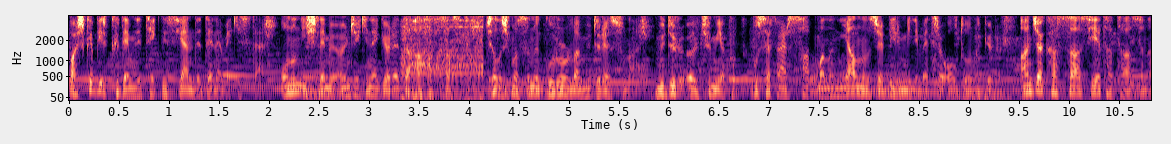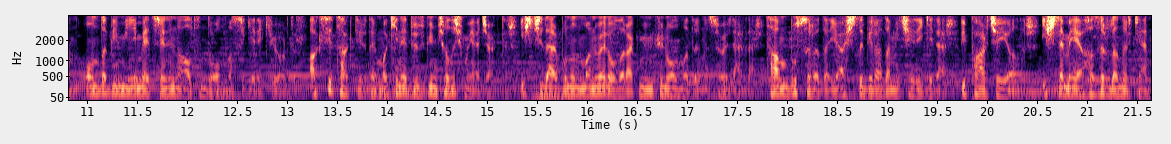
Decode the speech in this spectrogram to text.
Başka bir kıdemli teknisyen de denemek ister. Onun işlemi öncekine göre daha hassastır. Çalışmasını gururla müdüre sunar. Müdür ölçüm yapıp bu sefer sapmanın yalnızca 1 milimetre olduğunu görür. Ancak hassasiyet hatasının onda 1 milimetrenin altında olması gerekiyordur. Aksi takdirde makine düzgün çalışmayacaktır. İşçiler bunun manuel olarak mümkün olmadığını söylerler. Tam bu sırada yaşlı bir adam içeri girer. Bir parçayı alır. İşlemeye hazırlanırken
